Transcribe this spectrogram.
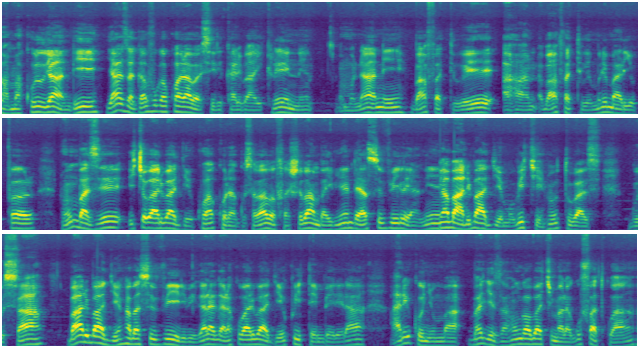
amakuru yandi yazaga avuga ko hari abasirikare ba Ukraine. Umunani bafatiwe ahantu bafatiwe muri Mariupol. Ntumbaze icyo bari bagiye kuhakora gusa babafashe bambaye imyenda ya civilian. N'abari bagiye mu biki ntutubaze gusa bari bagiye nk'abasivili bigaragara ko bari bagiye kwitemberera ariko nyuma bageze aho ngaho bakimara gufatwa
